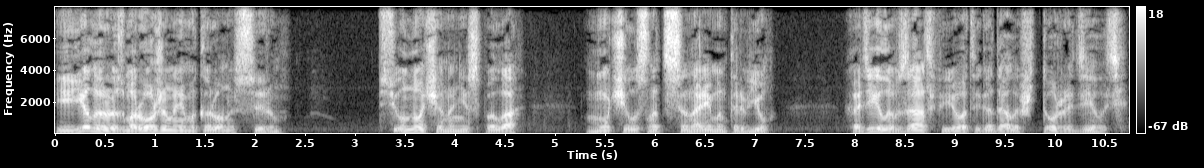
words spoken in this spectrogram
и ела размороженные макароны с сыром. Всю ночь она не спала, мучилась над сценарием интервью, ходила взад-вперед и гадала, что же делать.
